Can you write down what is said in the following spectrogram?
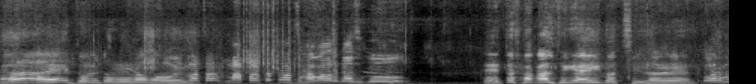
হ্যাঁ এই জমি টমি মাপা ওই মাথা মাথাটা তোমার ঝামালার কাজ গো। এই তো সকাল থেকে এই করছি ধরেন করো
